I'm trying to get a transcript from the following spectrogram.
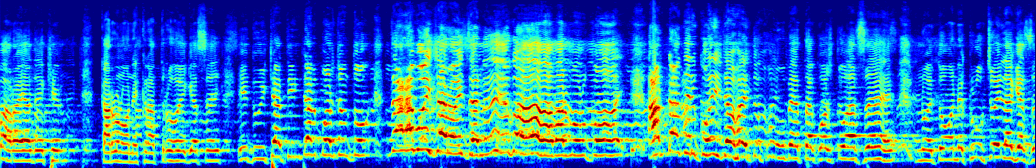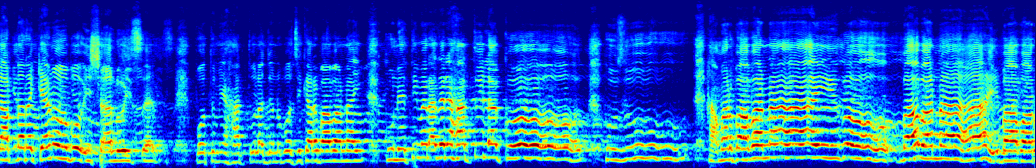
বাড়ায়া দেখেন। কারণ অনেক রাত্র হয়ে গেছে। এই দুইটা, তিনটার পর্যন্ত যারা রয়েছেন আমার মন কয়, আপনাদের কইজা হয়তো কোনো ব্যথা, কষ্ট আছে। নয়তো অনেক লোক চইলা গেছে, আপনারা কেন বইসা লইছেন প্রথমে হাত তোলার জন্য বলছি, কার বাবা নাই? কোন এতিমেরাদের হাত তুইলা কো আমার বাবা নাই গো, বাবা নাই। বাবার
